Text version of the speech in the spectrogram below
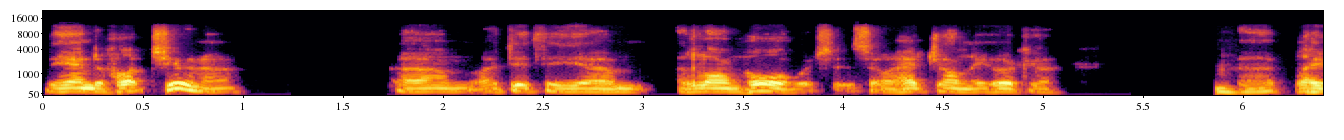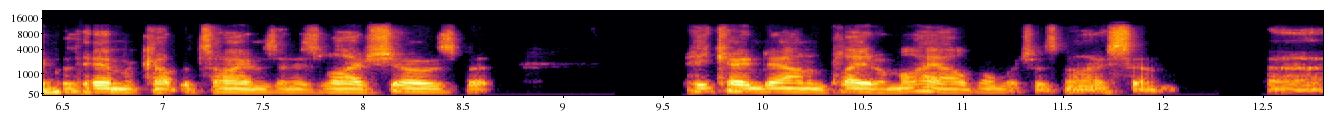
the end of Hot Tuna, um, I did the um, long haul, which is, so I had John Lee Hooker mm-hmm. uh, played with him a couple of times in his live shows, but he came down and played on my album, which was nice. And uh,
